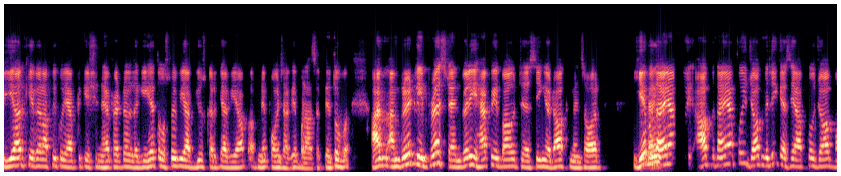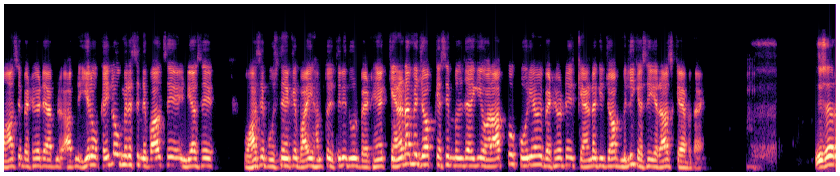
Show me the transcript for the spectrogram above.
पीआर की अगर आपकी कोई एप्लीकेशन है फेडरल लगी है तो उसमें भी आप यूज़ करके अभी आप अपने पॉइंट्स आगे बढ़ा सकते हैं। तो I am greatly impressed and very happy about seeing your documents और ये बताया आप बताया कोई जॉब मिली कैसे आपको जॉब वहाँ से बैठे बैठे आपने आपने ये लोग कई लोग मेरे से नेपाल से इंडिया से वहाँ से पूछते हैं कि भाई हम तो इतनी दूर बैठे हैं कनाडा में जॉब कैसे मिल जाएगी और आपको कोरिया में बैठे बैठे कनाडा की जॉब मिली कैसे ये राज क्या बताएँ जी सर,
